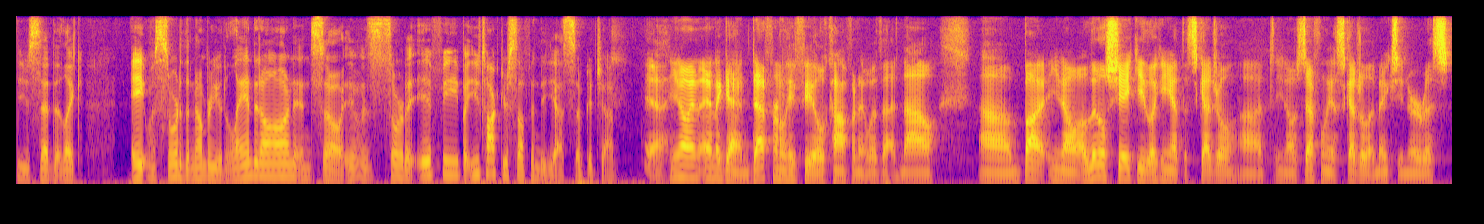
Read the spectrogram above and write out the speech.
you said that like eight was sort of the number you'd landed on, and so it was sort of iffy. But you talked yourself into yes, so good job. Yeah, you know, and, and again, definitely feel confident with that now. Um, but you know, a little shaky looking at the schedule. Uh, you know, it's definitely a schedule that makes you nervous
